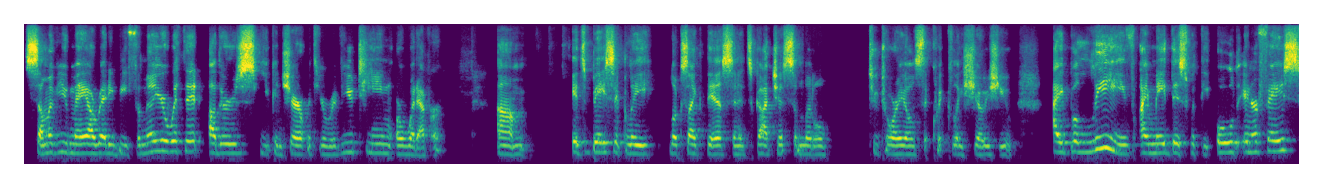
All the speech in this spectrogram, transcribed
Some of you may already be familiar with it. Others, you can share it with your review team or whatever. Um, it's basically looks like this and it's got just some little tutorials that quickly shows you. I believe I made this with the old interface,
